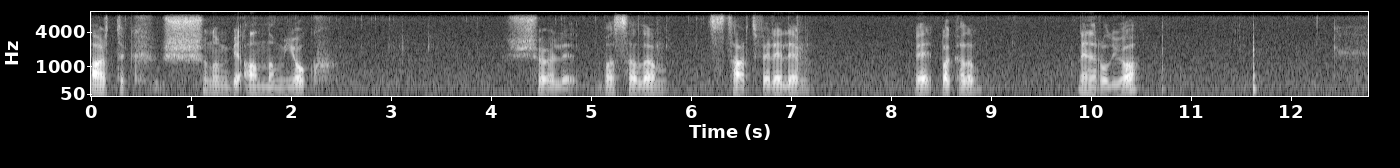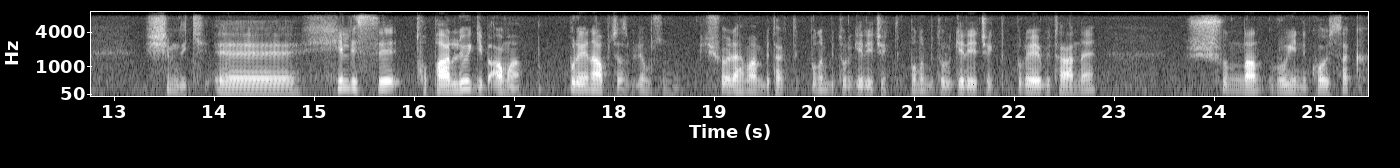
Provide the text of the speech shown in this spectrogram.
Artık şunun bir anlamı yok. Şöyle basalım. Start verelim. Ve bakalım neler oluyor. Şimdiki ee, Hillis'i toparlıyor gibi ama buraya ne yapacağız biliyor musun? Şöyle hemen bir taktik. Bunu bir tur geriye çektik. Bunu bir tur geriye çektik. Buraya bir tane şundan ruini koysak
